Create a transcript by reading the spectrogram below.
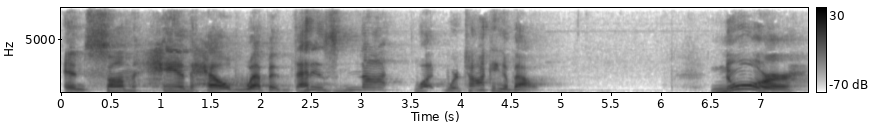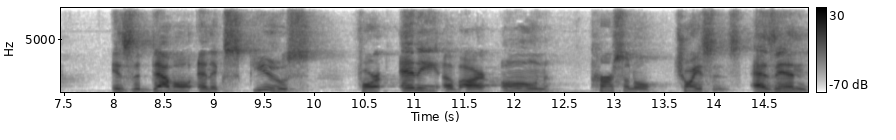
and some handheld weapon. That is not what we're talking about. Nor is the devil an excuse for any of our own personal choices, as in,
